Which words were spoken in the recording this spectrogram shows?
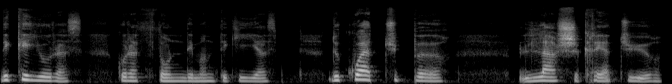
De que lloras, corazón de mantequillas? De quoi tu peur, lâche créature?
